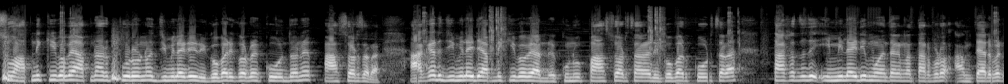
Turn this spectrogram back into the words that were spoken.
সো আপনি কীভাবে আপনার পুরনো জিমেল আইডি রিকভারি করবেন? কোন ধরনের পাসওয়ার্ড ছাড়া? আগের জিমেল আইডি আপনি কীভাবে আনবেন? কোনো পাসওয়ার্ড ছাড়া রিকভার কোড ছাড়া? তার সাথে যদি ইমেল আইডি মনে থাকে না, তারপরও আনতে পারবেন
